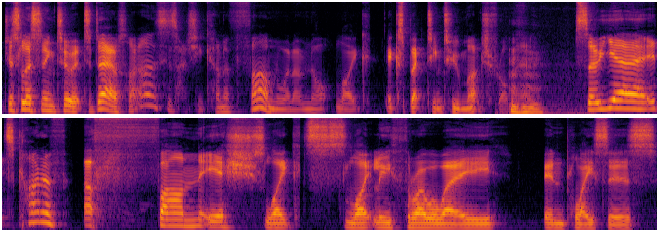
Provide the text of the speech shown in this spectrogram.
just listening to it today, I was like, oh, this is actually kind of fun when I'm not like expecting too much from it. Mm-hmm. So yeah, it's kind of a fun ish, like slightly throwaway in places,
